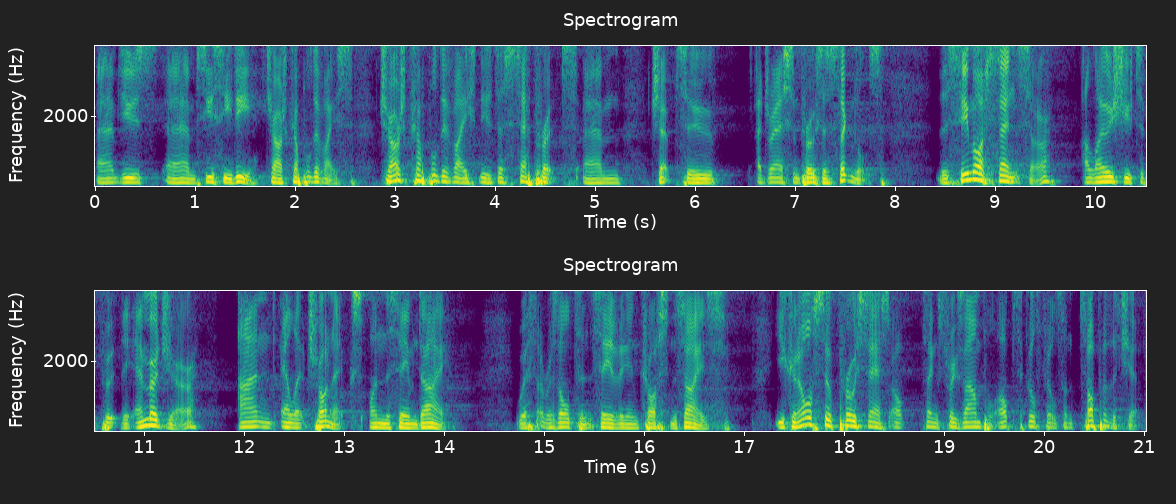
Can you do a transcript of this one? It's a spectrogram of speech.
um, use um, CCD, charge coupled device. Charge coupled device needed a separate um, chip to address and process signals. The CMOS sensor allows you to put the imager and electronics on the same die with a resultant saving in cost and size. You can also process things, for example, optical filters on top of the chip.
